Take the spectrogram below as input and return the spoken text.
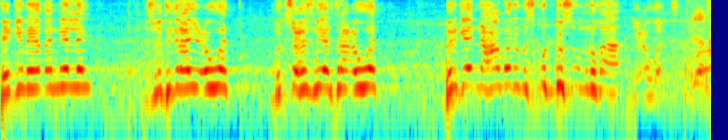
تجي ما يغني لي زبتك راي عوت وتسع زبير ترى عوت ብርጌድና ሓመዱ ምስ ቅዱስ እምኑ ከዓ ይዕወት Yes.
